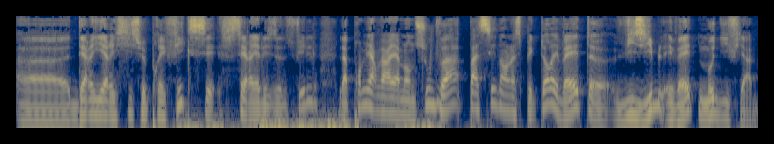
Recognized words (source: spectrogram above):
euh, derrière ici ce préfixe, serialized field, la première variable en dessous va passer dans l'inspecteur et va être euh, visible et va être modifiable.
